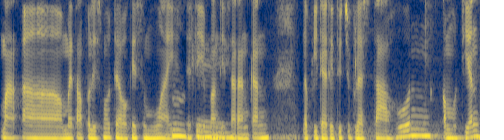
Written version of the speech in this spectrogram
ma- eh, metabolisme udah oke semua ya. Oke. Jadi memang disarankan lebih dari 17 tahun. Kemudian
